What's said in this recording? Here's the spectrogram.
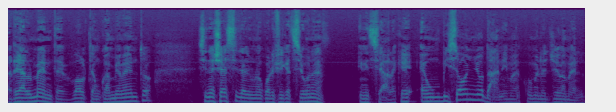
realmente volte a un cambiamento, si necessita di una qualificazione iniziale, che è un bisogno d'anima, come leggeva Mel.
